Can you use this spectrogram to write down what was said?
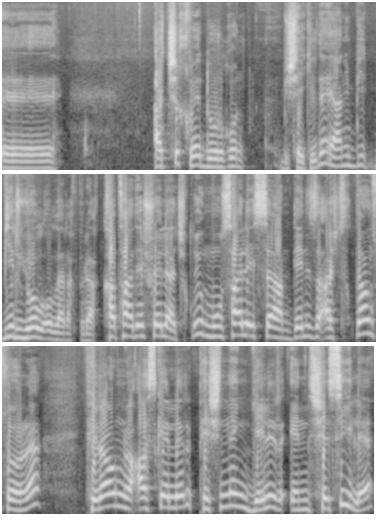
e, açık ve durgun bir şekilde yani bir, bir yol olarak bırak. Katade şöyle açıklıyor. Musa Aleyhisselam denizi açtıktan sonra Firavun ve askerleri peşinden gelir endişesiyle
